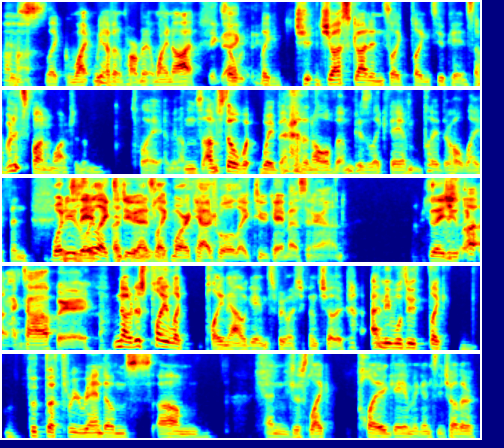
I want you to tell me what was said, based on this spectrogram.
Uh-huh. because like why we have an apartment why not Exactly. so like j- just got into like playing 2k and stuff but it's fun watching them play i mean i'm, I'm still w- way better than all of them because like they haven't played their whole life and what do which is, they like, like to do thing as like more casual like 2K messing around? Do they do Just, like uh, blacktop or? no just play like play now games pretty much against each other i mean we'll do like the, the three randoms um and just like play a game against each other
